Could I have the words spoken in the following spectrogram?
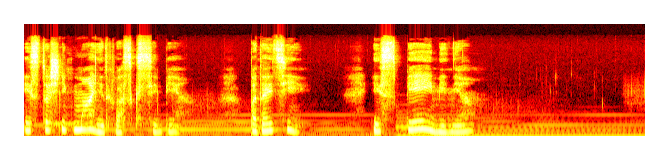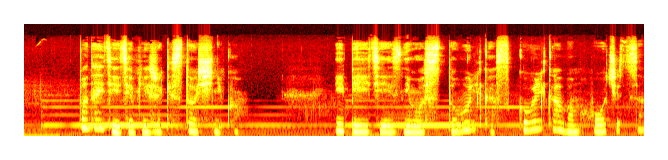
Источник манит вас к себе. Подойди и спей меня. Подойдите ближе к источнику и пейте из него столько, сколько вам хочется.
